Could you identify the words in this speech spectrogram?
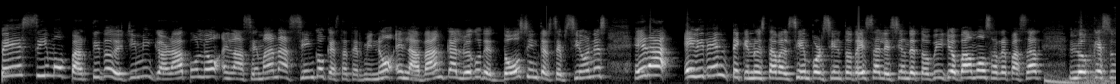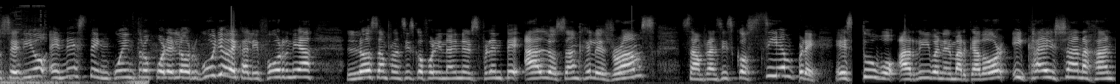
pésimo partido de Jimmy Garapolo en la semana 5 que hasta terminó en la banca luego de dos intercepciones. Era evidente que no estaba al 100% de esa lesión de tobillo. Vamos a repasar lo que sucedió en este encuentro por el orgullo de California. Los San Francisco 49ers frente a Los Ángeles Rams. San Francisco siempre estuvo arriba en el marcador y Kyle Shanahan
